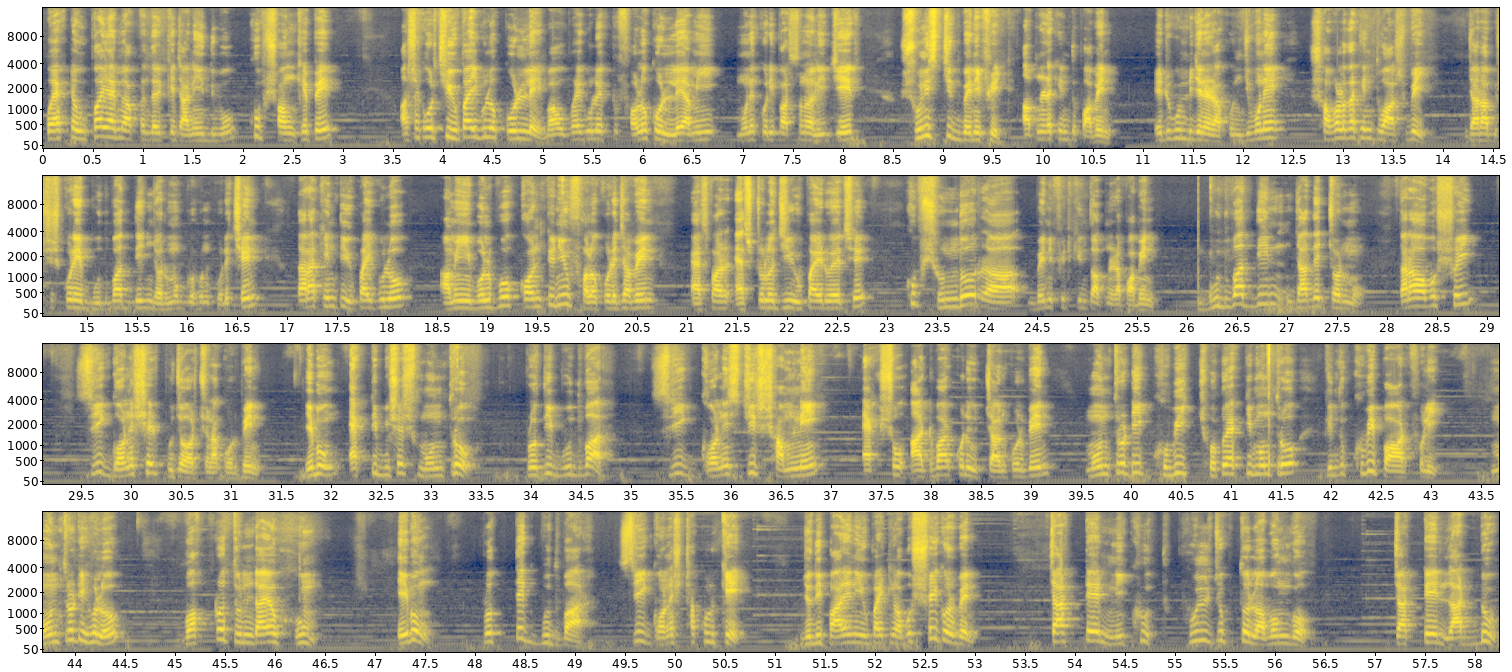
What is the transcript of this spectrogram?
কয়েকটা উপায় আমি আপনাদেরকে জানিয়ে দিব খুব সংক্ষেপে। আশা করছি উপায়গুলো করলে বা উপায়গুলো একটু ফলো করলে আমি মনে করি পার্সোনালি যে সুনিশ্চিত বেনিফিট আপনারা কিন্তু পাবেন। এটুকুনটি জেনে রাখুন, জীবনে সফলতা কিন্তু আসবেই। যারা বিশেষ করে বুধবার দিন জন্মগ্রহণ করেছেন, তারা কিন্তু উপায়গুলো আমি বলব কন্টিনিউ ফলো করে যাবেন। অ্যাজ পার অ্যাস্ট্রোলজি উপায় রয়েছে, খুব সুন্দর বেনিফিট কিন্তু আপনারা পাবেন। বুধবার দিন যাদের জন্ম, তারা অবশ্যই শ্রী গণেশের পুজো অর্চনা করবেন এবং একটি বিশেষ মন্ত্র প্রতি বুধবার শ্রী গণেশজির সামনে একশো আটবার করে উচ্চারণ করবেন। মন্ত্রটি খুবই ছোট একটি মন্ত্র, কিন্তু খুবই পাওয়ারফুলি মন্ত্রটি হলো, বক্রতুণ্ডায় হুম এবং প্রত্যেক বুধবার শ্রী গণেশ ঠাকুরকে যদি পারেন এই উপায়টি অবশ্যই করবেন। চারটে নিখুঁত ফুলযুক্ত লবঙ্গ, চারটে লাড্ডু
